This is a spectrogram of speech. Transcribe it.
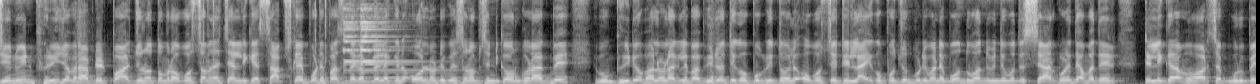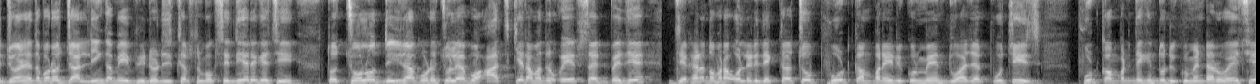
জেনুইন ফ্রি জবের আপডেট পাওয়ার জন্য তোমরা অবশ্যই আমাদের চ্যানেলটিকে সাবস্ক্রাইব করে পাশে থাকা বেল আইকন অল নোটিফিকেশন অপশনটিকে অন করে রাখবে এবং ভিডিও ভালো লাগলে বা ভিডিও থেকে উপকৃত হলে অবশ্যই একটি লাইক ও প্রচুর পরিমাণে বন্ধু বান্ধবীদের মধ্যে শেয়ার করে দিয়ে আমাদের টেলিগ্রাম হোয়াটসঅ্যাপ গ্রুপে জয়েন হতে পারো, যার লিঙ্ক আমি এই ভিডিও ডিসক্রিপশন বক্সে দিয়ে রেখেছি। তো চলো দেরি না করে চলে যাব আজকের আমাদের ওয়েবসাইট পেজে যেখানে তোমরা অলরেডি দেখতে পাচ্ছ ফুড কোম্পানি রিক্রুটমেন্ট দু হাজার পঁচিশ। ফুড কোম্পানিতে কিন্তু রিক্রুটমেন্টটা রয়েছে।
